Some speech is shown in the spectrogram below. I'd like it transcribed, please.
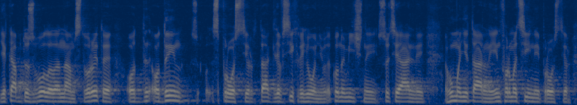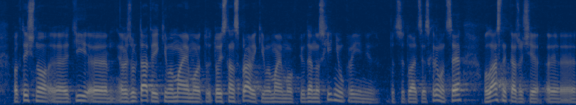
яка б дозволила нам створити один, з простір так, для всіх регіонів: економічний, соціальний, гуманітарний, інформаційний простір. Фактично, е, ті е, результати, які ми маємо, той стан справ, який ми маємо в південно-східній Україні. Ситуація з Кримом, це, власне кажучи, е,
